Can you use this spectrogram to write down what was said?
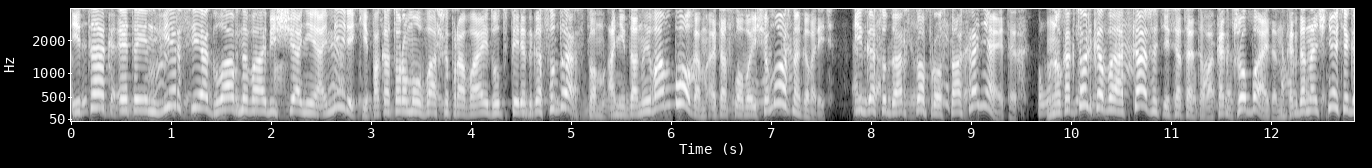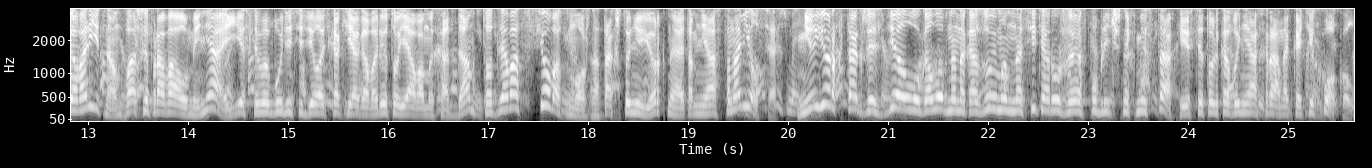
Итак, это инверсия главного обещания Америки, по которому ваши права идут перед государством. Они даны вам Богом, это слово еще можно говорить. И государство просто охраняет их. Но как только вы откажетесь от этого, как Джо Байден, когда начнете говорить нам, ваши права у меня, и если вы будете делать, как я говорю, то я вам их отдам, то для вас все возможно, так что Нью-Йорк на этом не остановился. Нью-Йорк также сделал уголовно наказуемым носить оружие в публичных местах, если только вы не охрана Кэти Хокул.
